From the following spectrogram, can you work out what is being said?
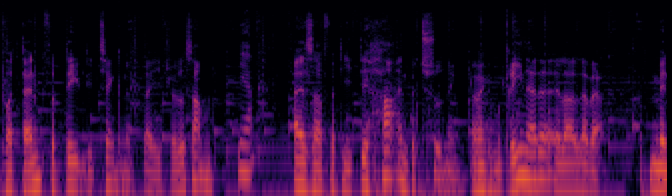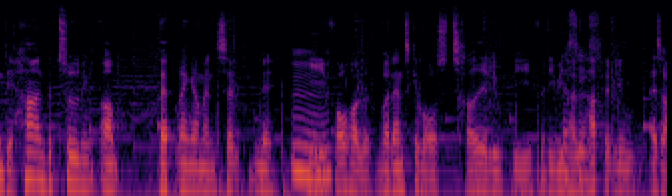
hvordan fordelte I tingene, da I flyttede sammen? Ja. Altså, fordi det har en betydning, og man kan grine af det eller lade være. Men det har en betydning om, hvad bringer man selv med Mm. i forholdet? Hvordan skal vores tredje liv blive? Fordi vi Præcis. har haft et liv, altså,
